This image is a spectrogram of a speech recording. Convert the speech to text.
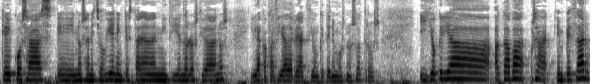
qué cosas eh, nos han hecho bien, en qué están incidiendo los ciudadanos y la capacidad de reacción que tenemos nosotros. Y yo quería acabar, o sea, empezar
